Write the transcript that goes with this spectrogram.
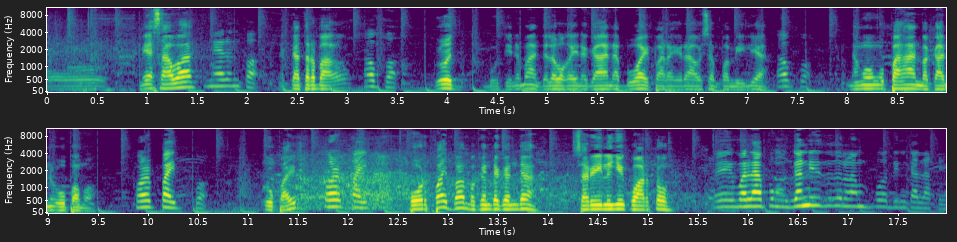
Oh. May asawa? Meron po. Nagtatrabaho? Opo. Good. Buti naman. Dalawa kayo naghahanap buhay para iraos ang pamilya. Opo. Nangungupahan, magkano upa mo? 4-5 po. 2.5? 4-5 po. 4.5 ba? Maganda-ganda. Sarili niyo yung kwarto. Eh, wala pong, ganito lang po din kalaki.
